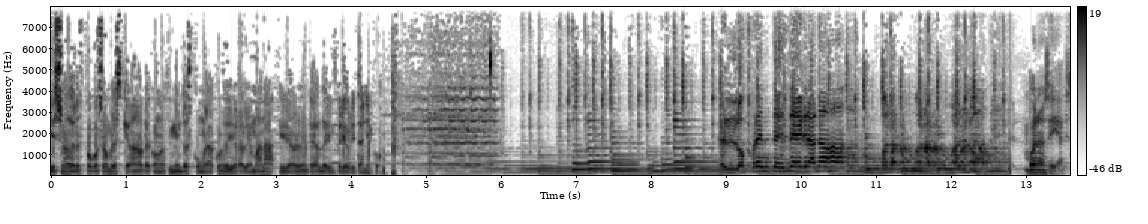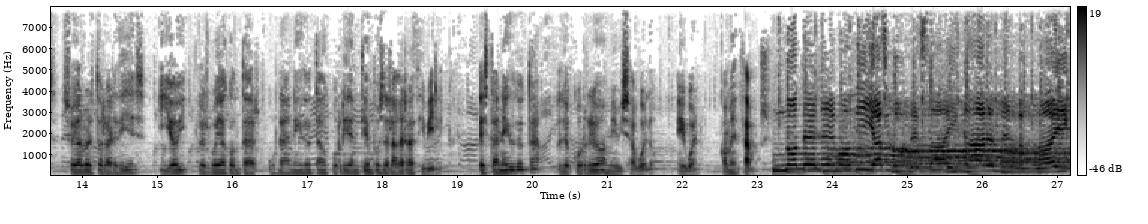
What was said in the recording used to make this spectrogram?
y es uno de los pocos hombres que ganó reconocimientos como la Cruz de Hierro Alemana y la Orden Real del Imperio Británico. En los frentes de Granada, Buenos días, soy Alberto Lardíez y hoy les voy a contar una anécdota ocurrida en tiempos de la Guerra Civil. Esta anécdota le ocurrió a mi bisabuelo. Y bueno, comenzamos. No tenemos días lunes, ay ay.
